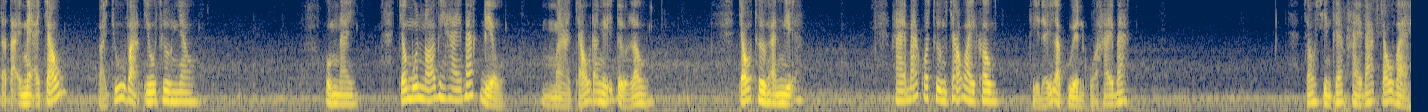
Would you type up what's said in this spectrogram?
là tại mẹ cháu và chú Vạn yêu thương nhau. Hôm nay, cháu muốn nói với hai bác điều mà cháu đã nghĩ từ lâu. Cháu thương anh Nghĩa, Hai bác có thương cháu hay không Thì đấy là quyền của hai bác Cháu xin phép hai bác cháu về.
